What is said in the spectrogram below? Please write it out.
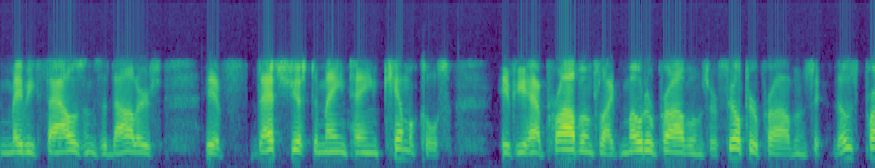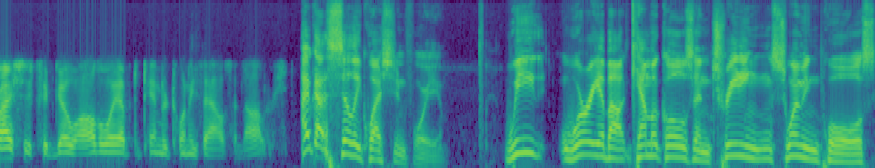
maybe thousands of dollars if that's just to maintain chemicals. If you have problems like motor problems or filter problems, those prices could go all the way up to ten or twenty thousand dollars. I've got a silly question for you. We worry about chemicals and treating swimming pools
